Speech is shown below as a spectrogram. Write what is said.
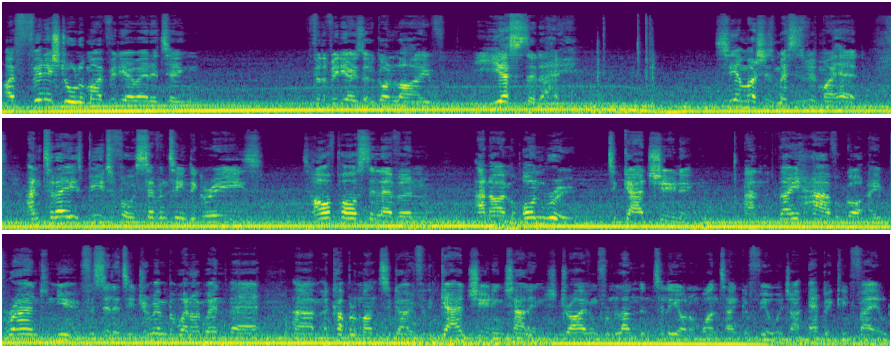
I finished all of my video editing for the videos that have gone live yesterday. See how much this messes with my head. And today is beautiful, it's 17 degrees, it's half past 11, and I'm en route to GAD Tuning. And they have got a brand new facility. Do you remember when I went there um, a couple of months ago for the GAD Tuning Challenge, driving from London to Lyon on one tank of fuel, which I epically failed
